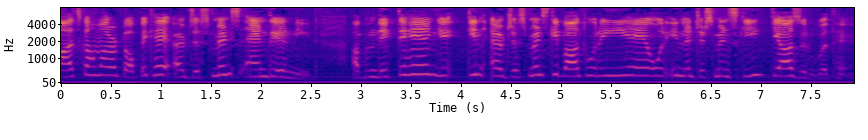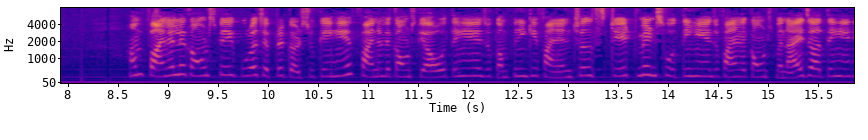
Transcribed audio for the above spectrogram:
आज का हमारा टॉपिक है एडजस्टमेंट्स एंड देयर नीड अब हम देखते हैं ये किन एडजस्टमेंट्स की बात हो रही है और इन एडजस्टमेंट्स की क्या ज़रूरत है। हम फाइनल अकाउंट्स पे एक पूरा चैप्टर कर चुके हैं। फाइनल अकाउंट्स क्या होते हैं? जो कंपनी की फाइनेंशियल स्टेटमेंट्स होती हैं, जो फाइनल अकाउंट्स बनाए जाते हैं,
